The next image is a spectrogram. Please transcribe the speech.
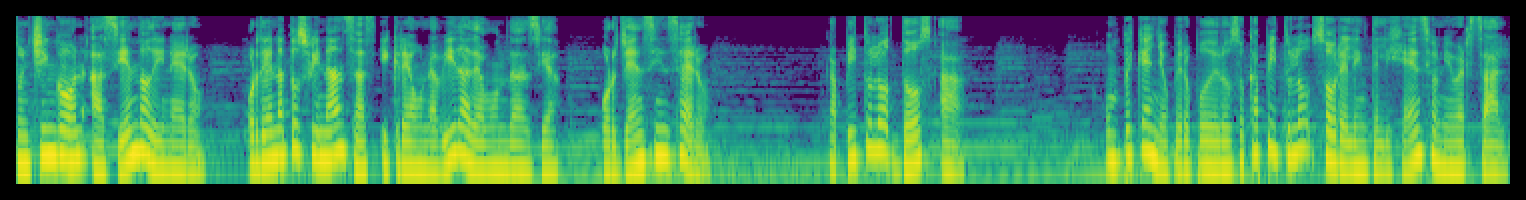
un chingón haciendo dinero. Ordena tus finanzas y crea una vida de abundancia. Por Jen Sincero. Capítulo 2A. Un pequeño pero poderoso capítulo sobre la inteligencia universal.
